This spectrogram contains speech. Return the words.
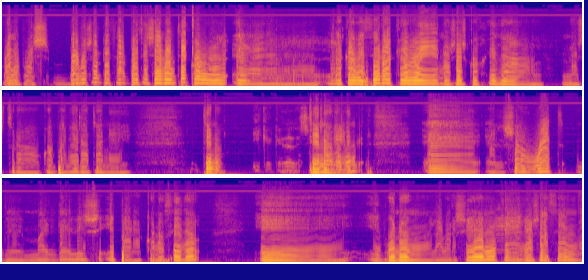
Bueno, pues vamos a empezar precisamente con eh, la cabecera que hoy nos ha escogido nuestro compañero Tony Tino, Y que queda de Tino. Eh, el So What de Miles Davis, hiper conocido, y, y bueno, la versión que ellos hacen de,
